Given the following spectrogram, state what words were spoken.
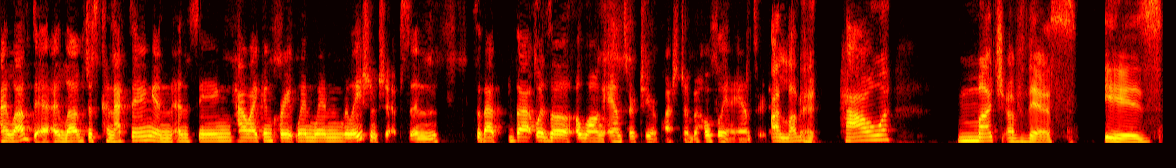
I loved it. I love just connecting and, and seeing how I can create win-win relationships. And so that, that was a, a long answer to your question, but hopefully I answered it. I love it. How much of this is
